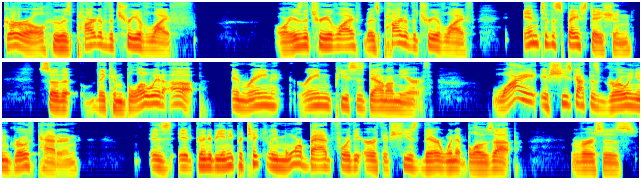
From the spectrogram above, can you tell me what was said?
girl who is part of the tree of life or is the tree of life, but is part of the tree of life into the space station so that they can blow it up and rain rain pieces down on the earth. Why, if she's got this growing and growth pattern, is it going to be any particularly more bad for the Earth if she's there when it blows up versus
